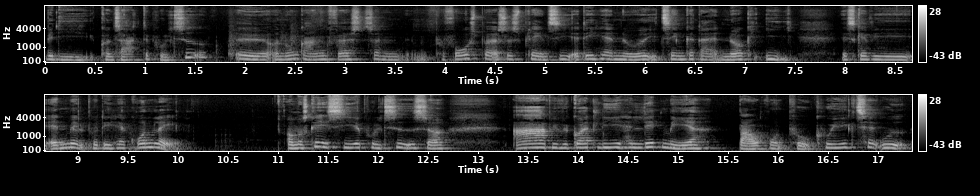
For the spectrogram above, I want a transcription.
vil de kontakte politiet, øh, og nogle gange først sådan øh, på forspørgselsplan sige, at det her noget, I tænker, der er nok i. Øh, skal vi anmelde på det her grundlag? Og måske siger politiet så, ah, vi vil godt lige have lidt mere baggrund på. Kunne I ikke tage ud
